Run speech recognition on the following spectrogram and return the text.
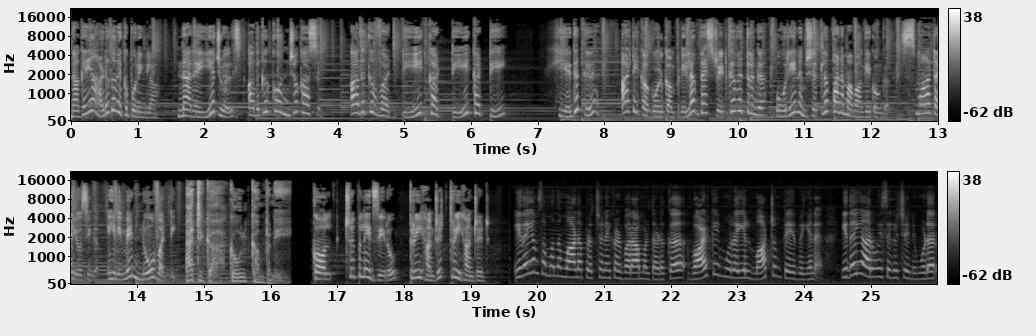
நகைய அடுக வைக்க போறீங்களா? நிறைய ஜுவல்ஸ் அதுக்கு கொஞ்சம் காசு. அதுக்கு வட்டி கட்டி கட்டி. எதுக்கு? ஆர்டிகா கோல்ட் கம்பெனில பெஸ்ட் ரேட்க்கு வித்துருங்க. ஒரே நிமிஷத்துல பணமா வாங்கிக்கோங்க. ஸ்மார்ட்டா யோசிங்க. இனிமே நோ வட்டி. Attica Gold Company. Call triple eight zero three hundred three hundred இதயம் சம்பந்தமான பிரச்சனைகள் வராமல் தடுக்க வாழ்க்கை முறையில் மாற்றம் தேவை என இதய அறுவை சிகிச்சை நிபுணர்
